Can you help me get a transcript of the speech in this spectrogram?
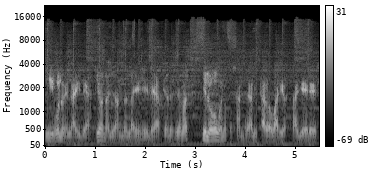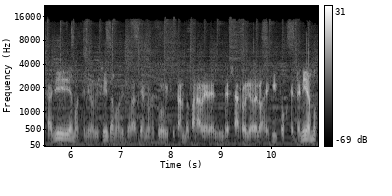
y bueno, en la ideación, ayudando en las ideaciones y demás. Y luego, bueno, pues han realizado varios talleres allí, hemos tenido visitas, Mauricio García nos estuvo visitando para ver el desarrollo de los equipos que teníamos,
